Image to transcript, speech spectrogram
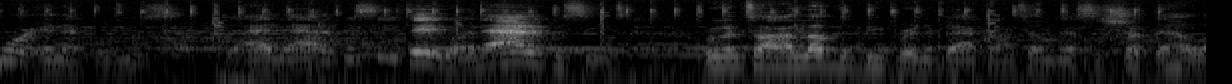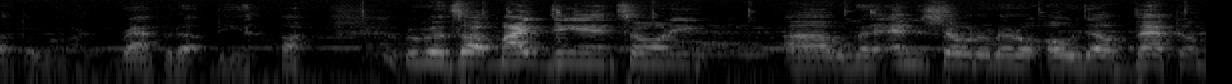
more inequities, inadequacies. There you go, inadequacies. We're going to talk. I love the beeper in the background telling us to shut the hell up, alarm. Wrap it up, BR. we're going to talk Mike D'Antoni. Uh, we're going to end the show with a little Odell Beckham.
